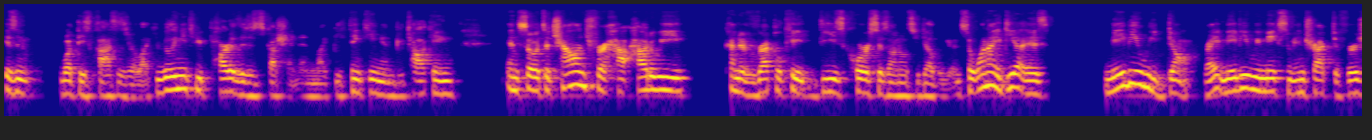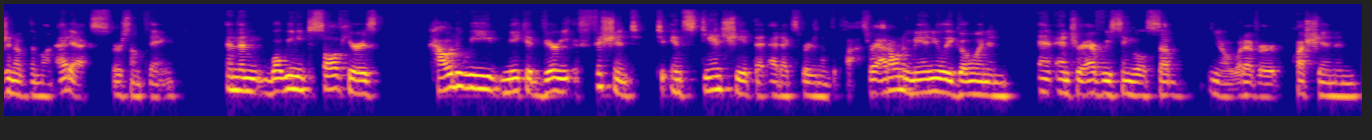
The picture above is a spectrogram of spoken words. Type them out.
isn't what these classes are like. You really need to be part of the discussion and like be thinking and be talking. And so it's a challenge for how, how do we kind of replicate these courses on OCW? And so one idea is maybe we don't, right? Maybe we make some interactive version of them on edX or something. And then what we need to solve here is how do we make it very efficient to instantiate that edX version of the class, right? I don't want to manually go in and, enter every single sub you know, whatever question and,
